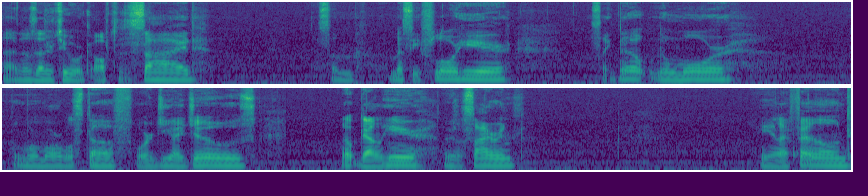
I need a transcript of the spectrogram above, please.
Uh, those other two were off to the side. Some messy floor here. It's like nope, no more. No more Marvel stuff or GI Joes. Oh, down here, there's a Siryn. And I found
